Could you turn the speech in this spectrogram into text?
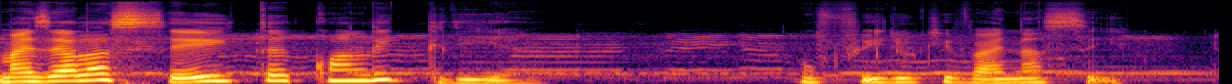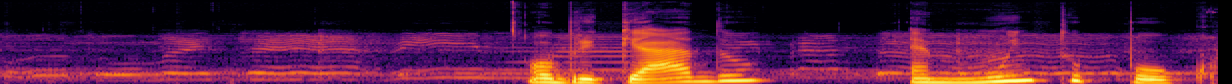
Mas ela aceita com alegria o filho que vai nascer. Obrigado é muito pouco.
